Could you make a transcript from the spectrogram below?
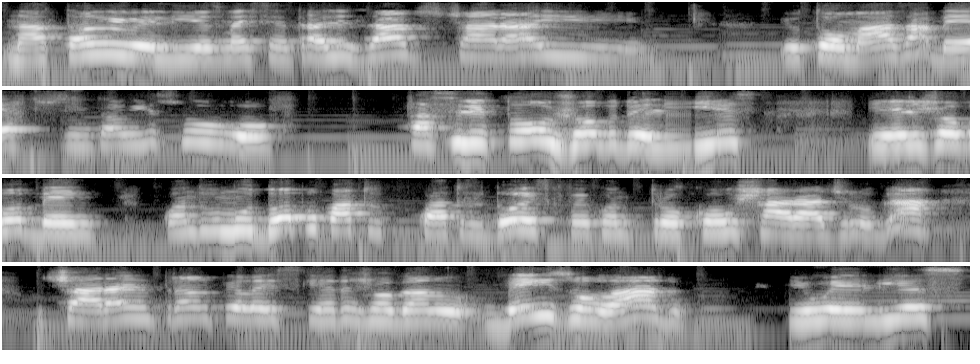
Natan e o Elias mais centralizados, Tchará e, e o Tomás abertos. Então isso facilitou o jogo do Elias e ele jogou bem. Quando mudou para o 4-4-2, que foi quando trocou o Xará de lugar, o Xará entrando pela esquerda, jogando bem isolado, e o Elias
